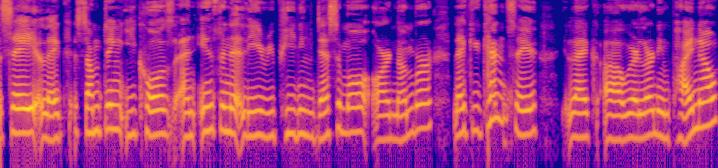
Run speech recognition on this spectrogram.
say like something equals an infinitely repeating decimal or number. Like you can't say like uh, we're learning pi now.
